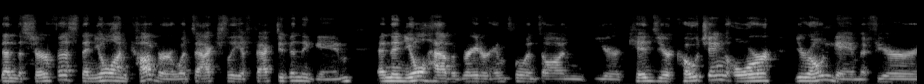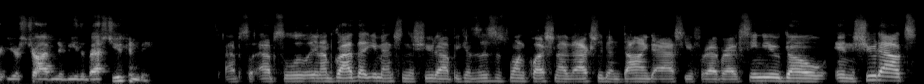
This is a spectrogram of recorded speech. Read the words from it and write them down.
than the surface, then you'll uncover what's actually effective in the game. And then you'll have a greater influence on your kids you're coaching or your own game if you're you're striving to be the best you can be. Absolutely. And I'm glad that you mentioned the shootout because this is one question I've actually been dying to ask you forever. I've seen you go in shootouts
